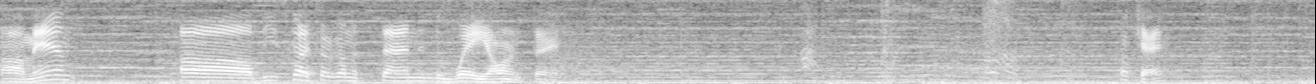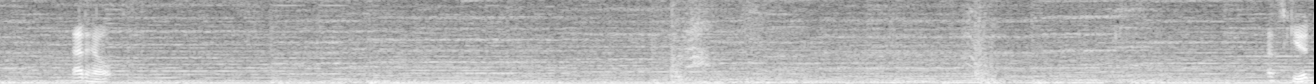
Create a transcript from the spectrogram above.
Oh man. Oh, these guys are gonna stand in the way, aren't they? Okay. That helps. That's good.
